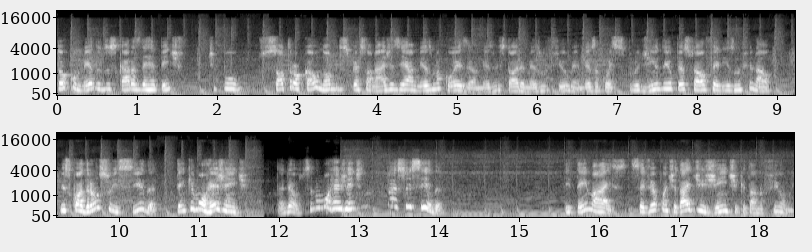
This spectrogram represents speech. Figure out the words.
tô com medo dos caras de repente, tipo, só trocar o nome dos personagens e é a mesma coisa, é a mesma história, é o mesmo filme, é a mesma coisa explodindo e o pessoal feliz no final. Esquadrão Suicida tem que morrer gente. Entendeu? Se não morrer gente, não é suicida. E tem mais. Você viu a quantidade de gente que tá no filme?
